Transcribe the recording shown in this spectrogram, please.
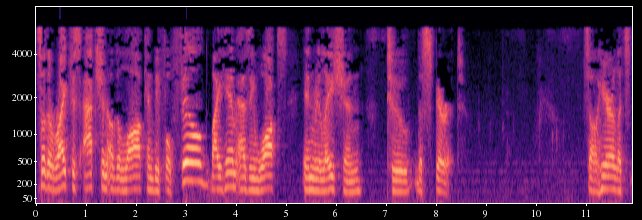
So the righteous action of the law can be fulfilled by him as he walks in relation to the Spirit. So here, let's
